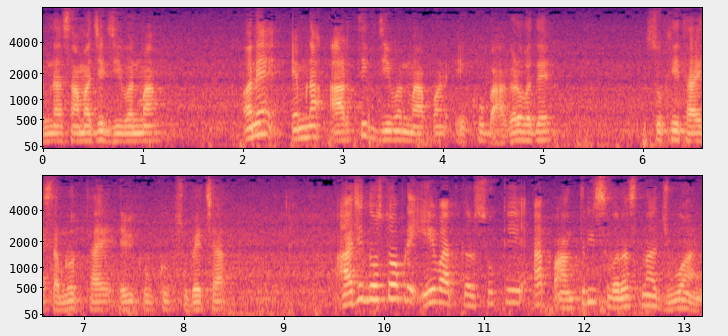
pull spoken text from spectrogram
એમના સામાજિક જીવનમાં અને એમના આર્થિક જીવનમાં પણ એ ખૂબ આગળ વધે, સુખી થાય, સમૃદ્ધ થાય એવી ખૂબ ખૂબ શુભેચ્છા. આજે દોસ્તો આપણે એ વાત કરશું કે આ પાંત્રીસ વર્ષના જુવાન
